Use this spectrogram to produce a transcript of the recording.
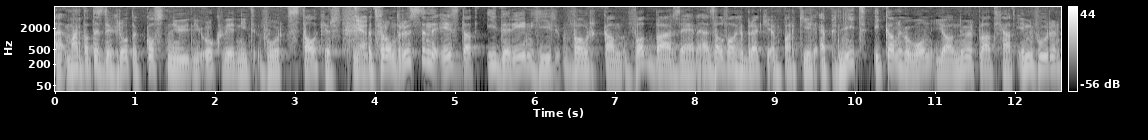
uh, maar dat is de grote kost nu, nu ook weer niet voor stalkers. Ja. Het verontrustende is dat iedereen hiervoor kan vatbaar zijn. Zelf al gebruik je een parkeerapp niet. Ik kan gewoon jouw nummerplaat gaan invoeren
